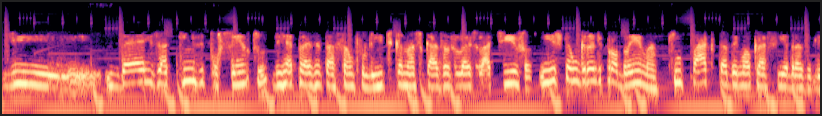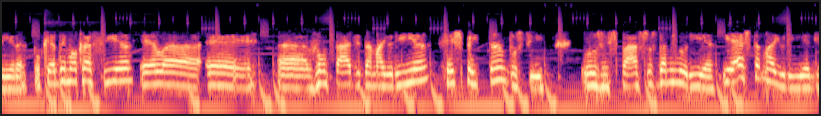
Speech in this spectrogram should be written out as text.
de 10 a 15% de representação política nas casas legislativas. E isso é um grande problema que impacta a democracia brasileira, porque a democracia ela é a vontade da maioria respeitando-se os espaços da minoria. E esta maioria de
